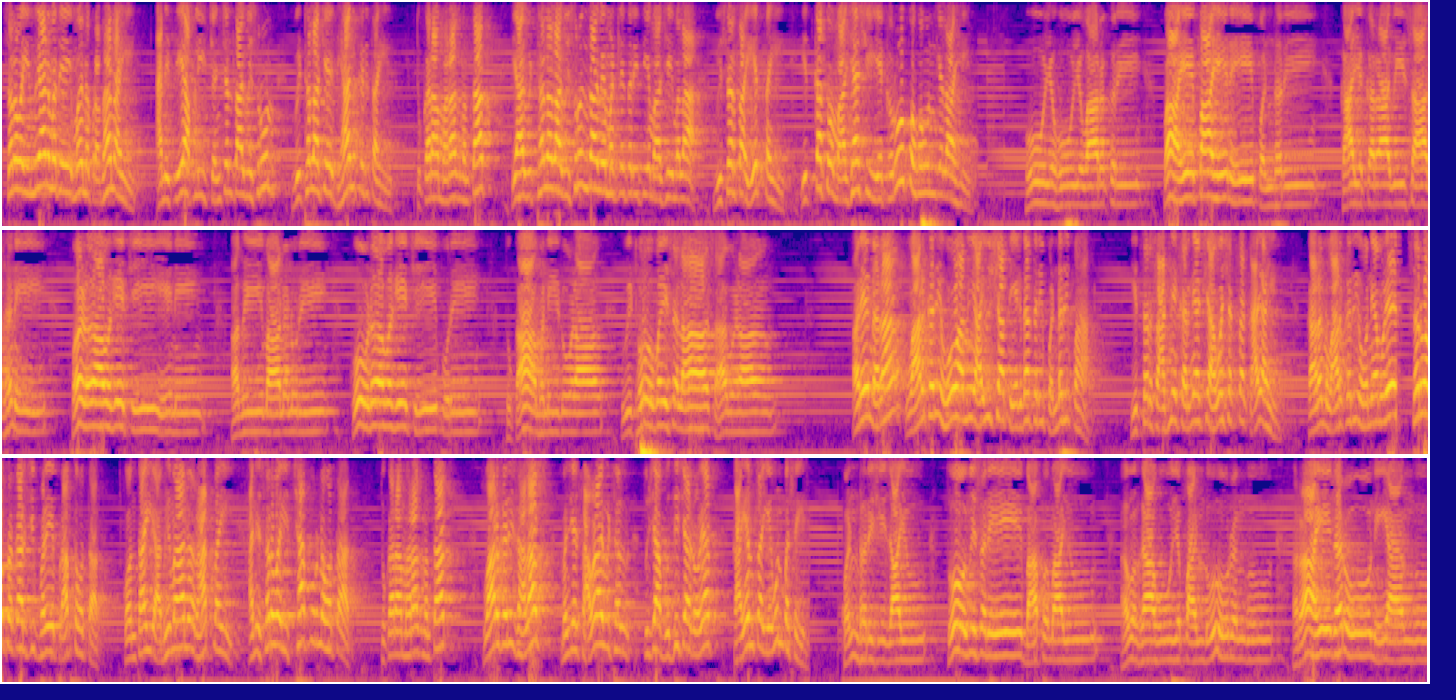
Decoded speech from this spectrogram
सर्व इंद्रियांमध्ये मन प्रधान आहे. आणि ते आपली चंचलता विसरून विठ्ठलाचे ध्यान करीत आहे तुकाराम महाराज म्हणतात या विठ्ठलाला विसरून जावे म्हटले तरी ते माझे मला विसरता येत नाही. इतका तो माझ्याशी एकरूप होऊन गेला आहे. होय होय वारकरी पाहे पाहे रे पंढरी काय करावी साधने फळ अवघेची येणे. अभिमान नुरे कोड अवघेची पुरे. तुका म्हणी डोळा विठो बैसला सावळा. अरे नरा वारकरी हो आणि आयुष्यात एकदा तरी पंढरी पहा. इतर साधने करण्याची आवश्यकता काय आहे? कारण वारकरी होण्यामुळे सर्व प्रकारची फळे प्राप्त होतात. कोणताही अभिमान राहत नाही आणि सर्व इच्छा पूर्ण होतात. तुकाराम महाराज म्हणतात वारकरी झालास म्हणजे सावळा विठ्ठल तुझ्या बुद्धीच्या डोळ्यात कायमचा येऊन बसेल. पंढरीशी जायू तो विसरे बाप मायू अवघाहूय य रंगू राहे धरो नियांगू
